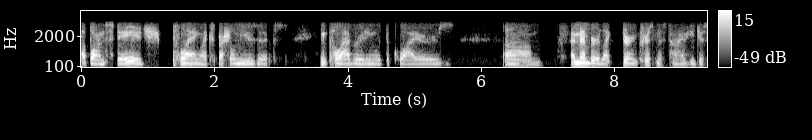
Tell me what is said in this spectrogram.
up on stage playing like special musics and collaborating with the choirs. Um I remember like during Christmas time he just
